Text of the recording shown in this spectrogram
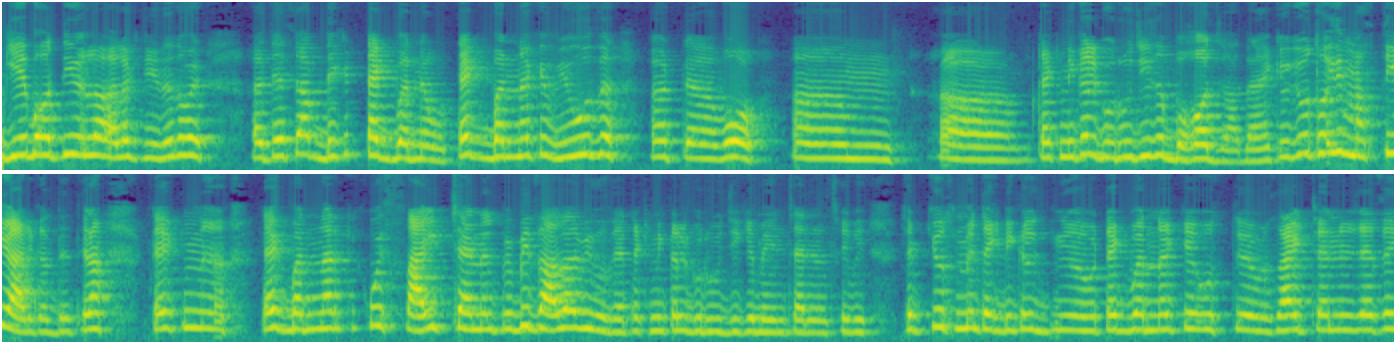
ये बहुत ही मतलब अलग चीज़ है। तो फिर, जैसे आप देखिए टेक बनना हो टेक बनना के व्यूज़ वो टेक्निकल गुरुजी से बहुत ज़्यादा है, क्योंकि वो थोड़ी मस्ती ऐड कर देते हैं ना। टेक टेक बनर के कोई साइड चैनल पे भी ज़्यादा व्यूज़ है टेक्निकल गुरुजी के मेन चैनल से भी। जबकि उसमें टेक्निकल टेक बनर के उस साइड चैनल जैसे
